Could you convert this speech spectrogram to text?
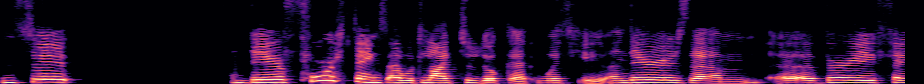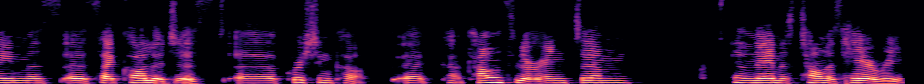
And so there are four things I would like to look at with you. And there is um, a very famous uh, psychologist, uh, Christian co- uh, counselor, and um, his name is Thomas Härry.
